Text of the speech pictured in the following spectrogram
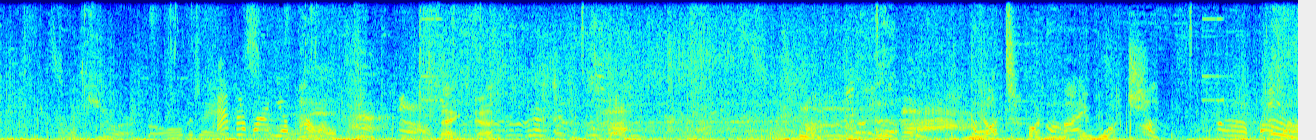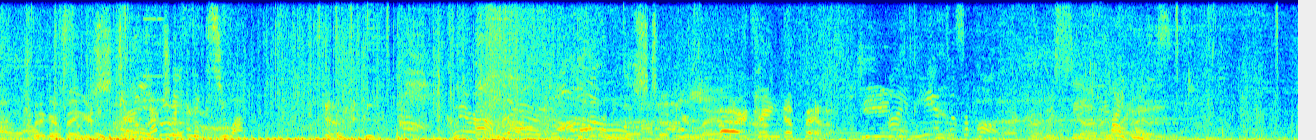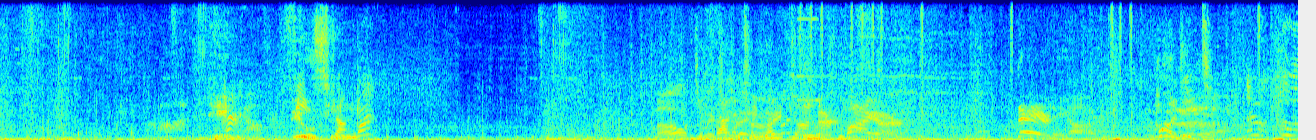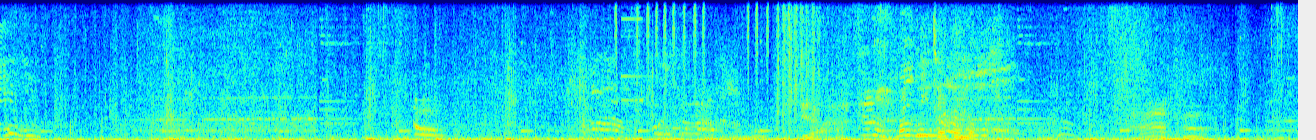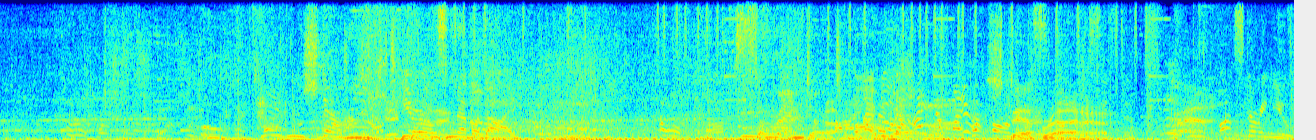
cure for all the days. Amplifying your power. Thanks, Doc. Not on my watch. Trigger fingers still Let me fix you up. Clear out. Follow me. took your landing. Barking the bellow! Team I am here to support. Receive My my thanks. aid. Feel stronger? My ultimate's ready. It's under fire! There they are! Hold it. Helden sterben nicht. Heroes never die. Surrender to my I'm at the will. height of my performance. Step right up. Monstering you.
